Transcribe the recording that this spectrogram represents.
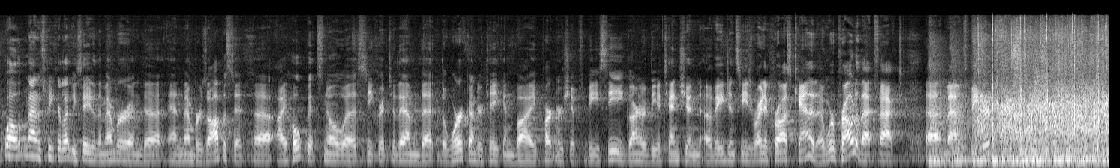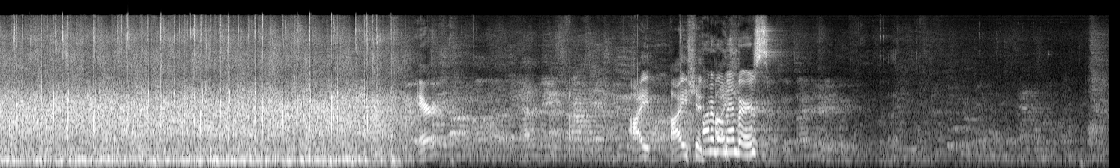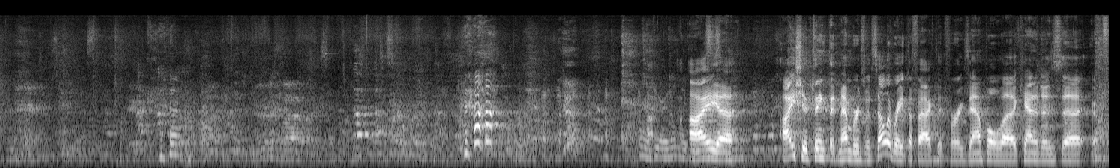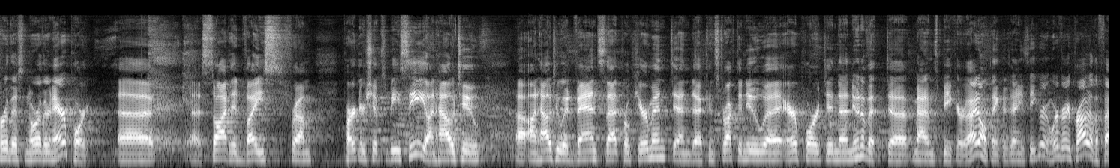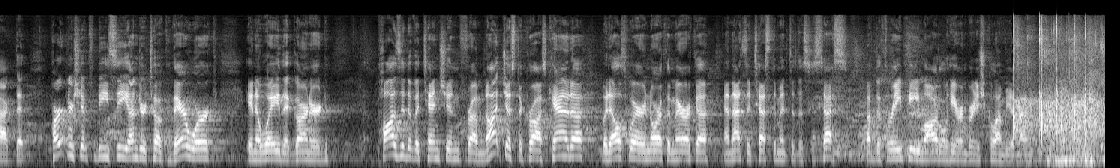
Well, Madam Speaker, let me say to the member and, uh, and members opposite, uh, I hope it's no uh, secret to them that the work undertaken by Partnerships BC garnered the attention of agencies right across Canada. We're proud of that fact, uh, Madam Speaker. I, should. Honourable I members. I, uh, I should think that members would celebrate the fact that, for example, uh, Canada's uh, furthest northern airport uh, uh, sought advice from Partnerships BC on how to uh, on how to advance that procurement and uh, construct a new uh, airport in Nunavut, Madam Speaker. I don't think there's any secret, and we're very proud of the fact that Partnerships BC undertook their work in a way that garnered positive attention from not just across Canada, but elsewhere in North America, and that's a testament to the success of the 3P model here in British Columbia, Madam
